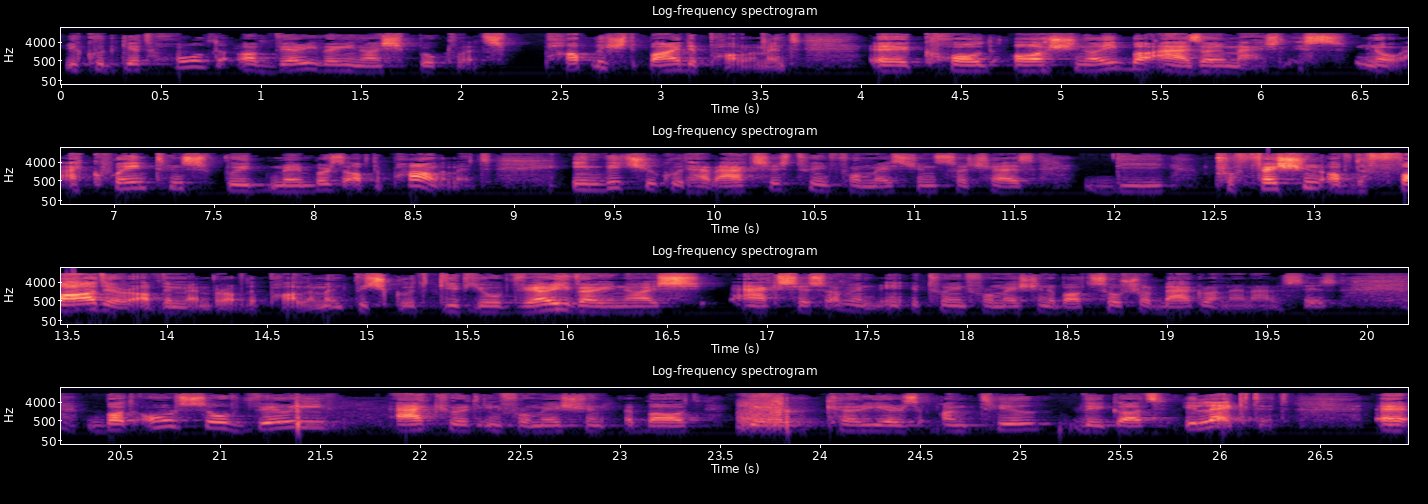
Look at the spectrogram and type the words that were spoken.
you could get hold of very, very nice booklets published by the parliament uh, called Ashnai ba Azai Majlis, you know, acquaintance with members of the parliament, in which you could have access to information such as the profession of the father of the member of the parliament, which could give you very, very nice access of, to information about social background analysis, but also very accurate information about their careers until they got elected. Uh,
